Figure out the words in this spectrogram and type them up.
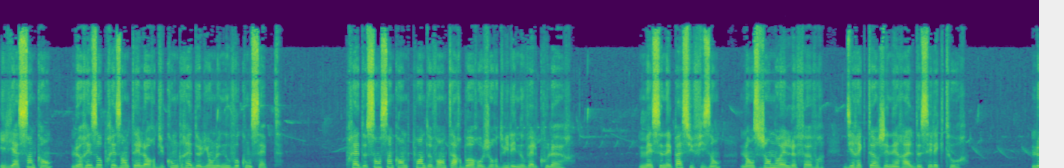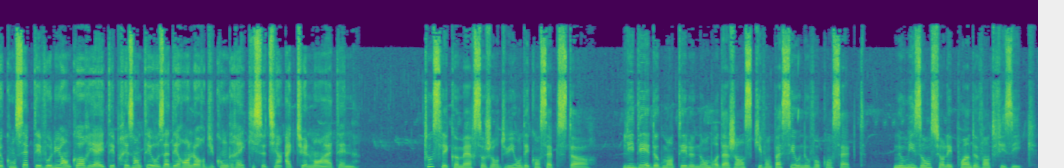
Il y a cinq ans, le réseau présentait lors du congrès de Lyon le nouveau concept. Près de 150 points de vente arborent aujourd'hui les nouvelles couleurs. Mais ce n'est pas suffisant, lance Jean-Noël Lefebvre, directeur général de Selectour. Le concept évolue encore et a été présenté aux adhérents lors du congrès qui se tient actuellement à Athènes. Tous les commerces aujourd'hui ont des concept stores. L'idée est d'augmenter le nombre d'agences qui vont passer au nouveau concept. Nous misons sur les points de vente physiques.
